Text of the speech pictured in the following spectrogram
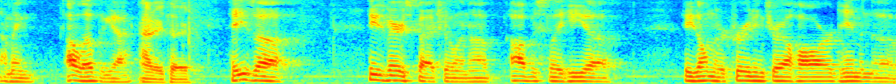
I mean, I love the guy. I do too. He's uh, he's very special, and uh, obviously he uh, he's on the recruiting trail hard. Him and uh,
